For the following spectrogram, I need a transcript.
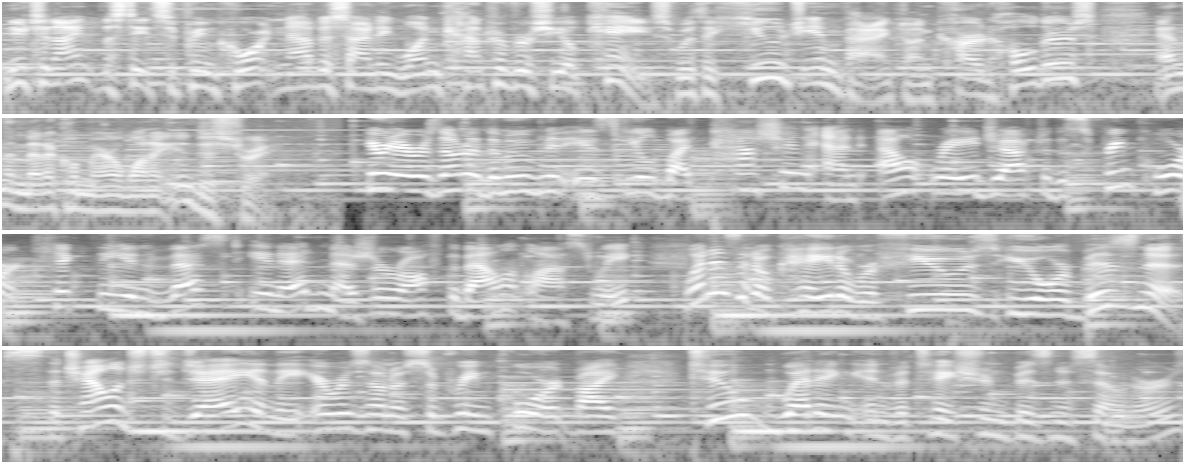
New tonight, the state Supreme Court now deciding one controversial case with a huge impact on card holders and the medical marijuana industry. Here in Arizona, the movement is fueled by passion and outrage after the Supreme Court kicked the Invest in Ed measure off the ballot last week. When is it okay to refuse your business? The challenge today in the Arizona Supreme Court by two wedding invitation business owners.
